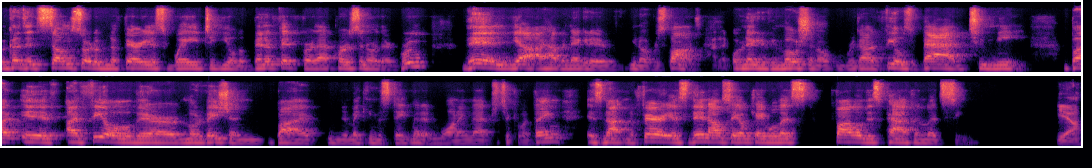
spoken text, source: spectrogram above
because it's some sort of nefarious way to yield a benefit for that person or their group, then yeah, I have a negative, you know, response or negative emotion or regard feels bad to me. But if I feel their motivation by you know, making the statement and wanting that particular thing is not nefarious, then I'll say, okay, well, let's follow this path and let's see. Yeah.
